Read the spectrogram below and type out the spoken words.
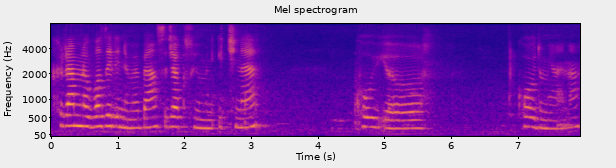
Kremle vazelinimi ben sıcak suyumun içine koy koydum yani.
